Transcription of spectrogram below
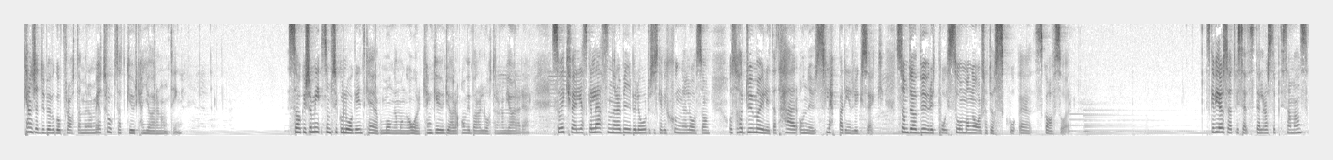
Kanske att du behöver gå och prata med någon. Men jag tror också att Gud kan göra någonting. Saker som, som psykologer inte kan göra på många, många år kan Gud göra om vi bara låter honom göra det. Så ikväll, jag ska läsa några bibelord och så ska vi sjunga en lovsång. Och så har du möjlighet att här och nu släppa din ryggsäck som du har burit på i så många år så att du har äh, skavsår. Ska vi göra så att vi ställer oss upp tillsammans?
